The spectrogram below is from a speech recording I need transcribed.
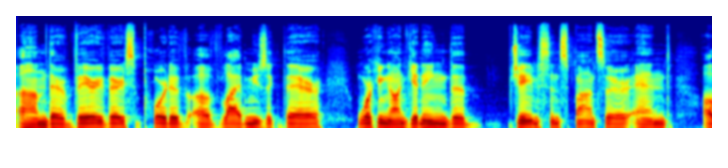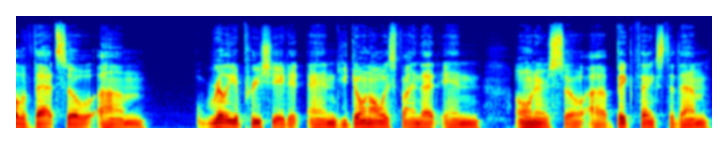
Um, they're very, very supportive of live music there, working on getting the Jameson sponsor and all of that. So, um, really appreciate it. And you don't always find that in owners. So, uh, big thanks to them.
